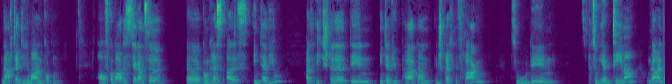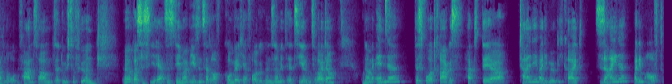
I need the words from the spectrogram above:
nachträglich nochmal angucken. Aufgebaut ist der ganze äh, Kongress als Interview. Also ich stelle den Interviewpartnern entsprechende Fragen zu, den, zu ihrem Thema, um da einfach einen roten Faden zu haben, um das durchzuführen. Äh, was ist ihr Herzensthema? Wie sind sie darauf gekommen? Welche Erfolge können sie damit erzielen und so weiter? Und am Ende des Vortrages hat der Teilnehmer die Möglichkeit, seine bei dem, Auf,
